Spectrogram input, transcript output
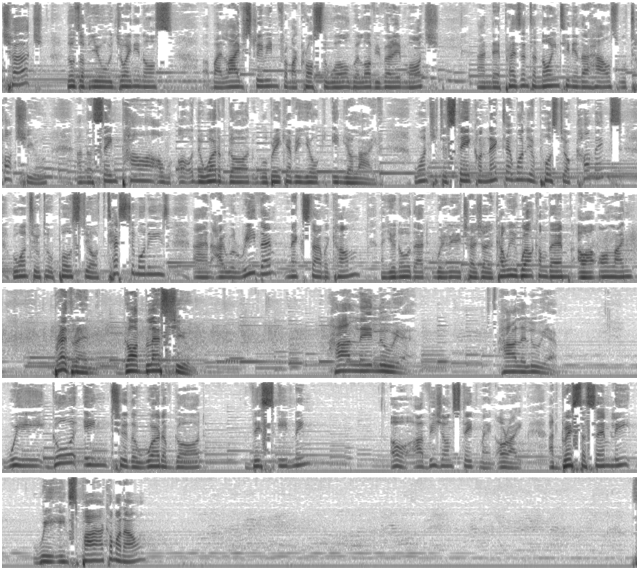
church. Those of you joining us uh, by live streaming from across the world, we love you very much. And the present anointing in the house will touch you, and the same power of, the Word of God will break every yoke in your life. We want you to stay connected. We want you to post your comments. We want you to post your testimonies, and I will read them next time we come. And you know that we really treasure it. Can we welcome them, our online brethren? God bless you. Hallelujah. Hallelujah. We go into the Word of God this evening. Oh, our vision statement. All right. At Grace Assembly, we inspire. Come on now.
